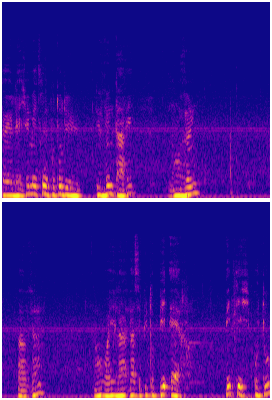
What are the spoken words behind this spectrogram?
Les, je vais mettre les poteaux de, de 20 carrés. 20 par 20. Donc, vous voyez là, là c'est plutôt PR. PT, poteau,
